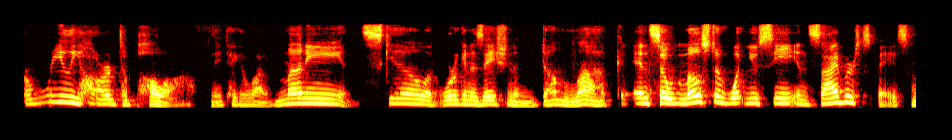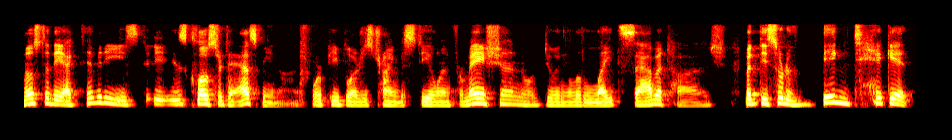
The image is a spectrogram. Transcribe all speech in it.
are really hard to pull off. They take a lot of money and skill and organization and dumb luck. And so most of what you see in cyberspace, most of the activities is closer to espionage, where people are just trying to steal information or doing a little light sabotage. But these sort of big ticket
